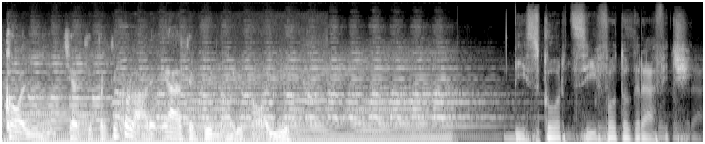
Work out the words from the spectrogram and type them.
cogli certi particolari e altri in cui non li cogli. Discorsi fotografici.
